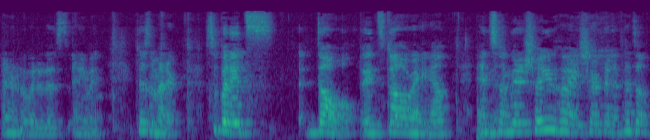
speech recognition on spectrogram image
I don't know what it is. Anyway, it doesn't matter. So, but it's dull. It's dull right now. And so I'm going to show you how I sharpen a pencil.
